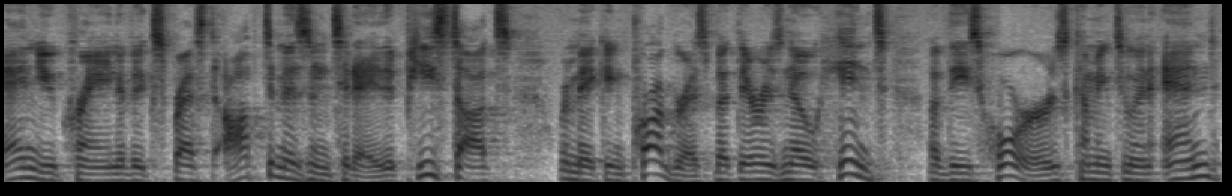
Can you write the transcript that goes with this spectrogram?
and Ukraine have expressed optimism today that peace talks were making progress, but there is no hint of these horrors coming to an end.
